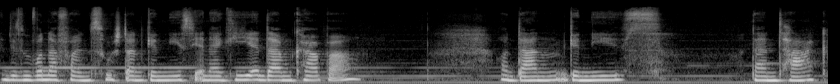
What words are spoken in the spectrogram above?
in diesem wundervollen Zustand. Genieß die Energie in deinem Körper. Und dann genieß deinen Tag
